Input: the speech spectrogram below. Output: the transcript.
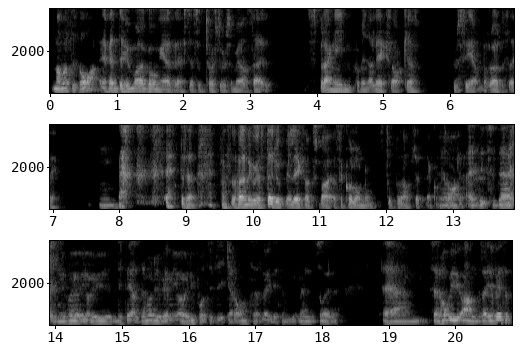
man var inte van. Jag vet inte hur många gånger efter jag såg Toy Story som jag så sprang in på mina leksaker för att se om de rörde sig. Mm. Efter den. Så varje gång jag ställer upp min leksak så bara jag ska kolla om de står på ett annat sätt när jag kommer Ja, tillbaka. nej, det, så där, nu var jag, jag är ju lite äldre än vad du är men jag höll ju på typ likadant löjligt nog. Men så är det. Ehm, sen har vi ju andra, jag vet att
